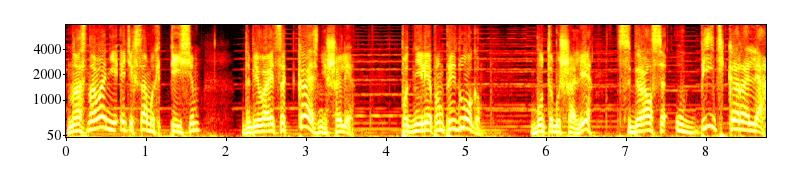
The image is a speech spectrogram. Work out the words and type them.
на основании этих самых писем добивается казни Шале под нелепым предлогом, будто бы Шале собирался убить короля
